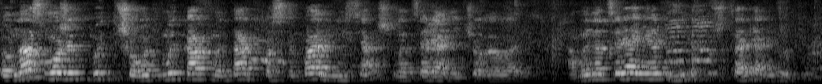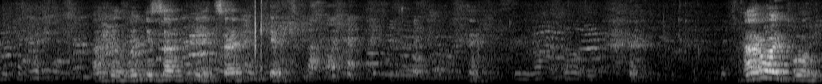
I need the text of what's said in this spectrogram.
то у нас может быть, что вот мы как мы так поступаем, нельзя ж на царя ничего говорить. А мы на царя не говорим, нет уж царя, люди. А вы не забыли царя нет. Второй пункт.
